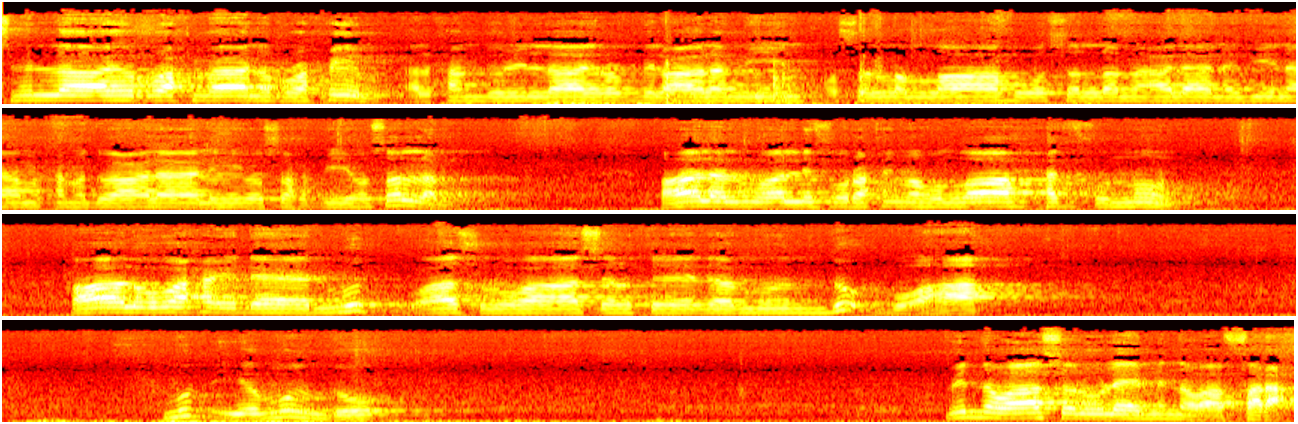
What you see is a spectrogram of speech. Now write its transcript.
بسم الله الرحمن الرحيم الحمد لله رب العالمين وصلى الله وسلم على نبينا محمد وعلى آله وصحبه وسلم قال المؤلف رحمه الله xdف النuun qaaluu waxay dhaheen mud وasluhaa asalkeeda mundu buu ahaa mud iyo mundu midna waa asaluu leeyahy midna waa farac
